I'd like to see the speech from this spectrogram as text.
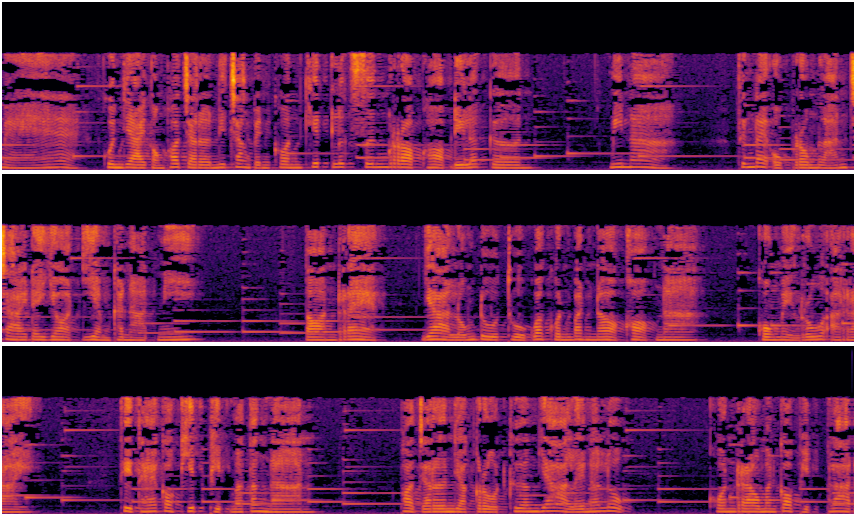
แหมคุณยายของพ่อเจริญนี่ช่างเป็นคนคิดลึกซึ้งรอบขอบดีเหลือเกิน มิน่า ถึงได้อบรมหลานชายได้ยอดเยี่ยมขนาดนี้ ตอนแรก ย่าหลงดูถูกว่าคนบ้านนอกขอกนา คงไม่รู้อะไร ที่แท้ก็คิดผิดมาตั้งนาน พ่อเจริญอย่ากโกรธเคืองย่าเลยนะลูก คนเรามันก็ผิดพลาด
